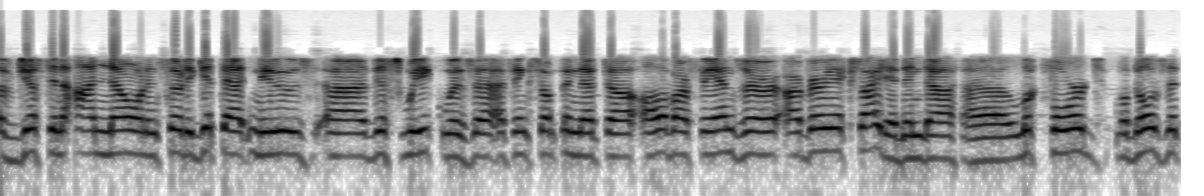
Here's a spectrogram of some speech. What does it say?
of just an unknown, and so to get that news uh, this week was, uh, I think, something that uh, all of our fans are, are very excited and uh, uh, look forward. Well, those that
